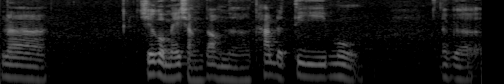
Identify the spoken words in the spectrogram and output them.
那结果没想到呢，他的第一幕那个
